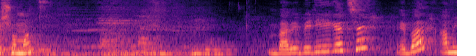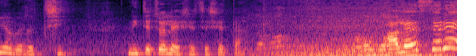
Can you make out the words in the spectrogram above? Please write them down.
এসো মা। বাবি বেরিয়ে গেছে এবার আমিও বেরোচ্ছি। নিচে চলে এসেছে সেটা আলো এসছে রে?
